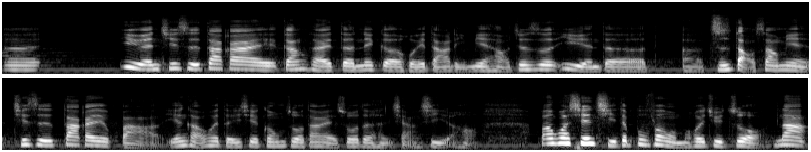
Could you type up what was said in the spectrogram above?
呃。议员其实大概刚才的那个回答里面哈，就是议员的呃指导上面，其实大概把研考会的一些工作大概说得很详细了哈。包括先期的部分我们会去做，那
